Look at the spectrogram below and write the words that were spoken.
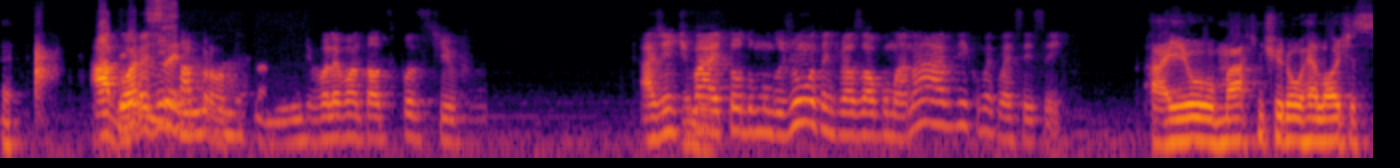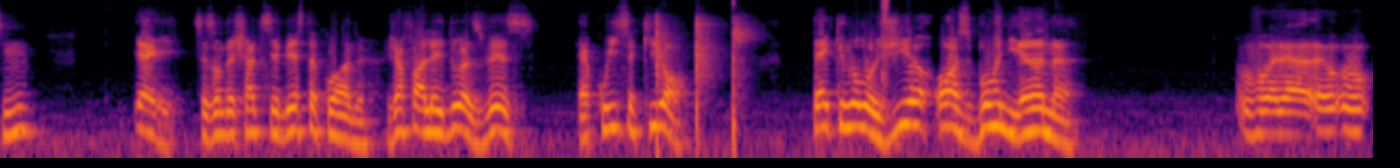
Agora a gente tá pronto. Eu vou levantar o dispositivo. A gente vai todo mundo junto? A gente vai usar alguma nave? Como é que vai ser isso aí? Aí o Martin tirou o relógio assim. E aí, vocês vão deixar de ser besta quando? Já falei duas vezes. É com isso aqui, ó. Tecnologia osborniana. Eu vou olhar. Eu, eu-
